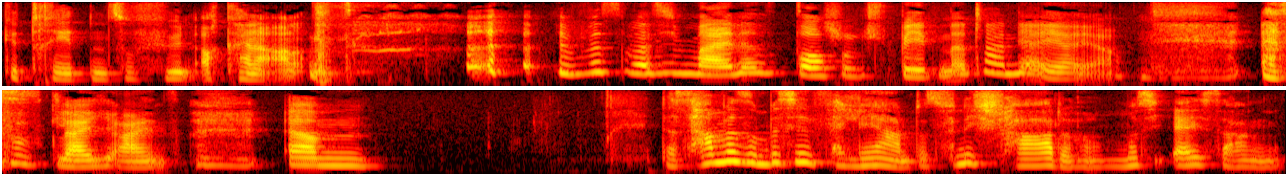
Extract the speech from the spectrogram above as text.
getreten zu fühlen. Ach, keine Ahnung. Ihr wisst, was ich meine. Es ist doch schon spät, ne, Tanja? Ja, ja. Es ist gleich eins. Ähm, das haben wir so ein bisschen verlernt. Das finde ich schade, muss ich ehrlich sagen.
